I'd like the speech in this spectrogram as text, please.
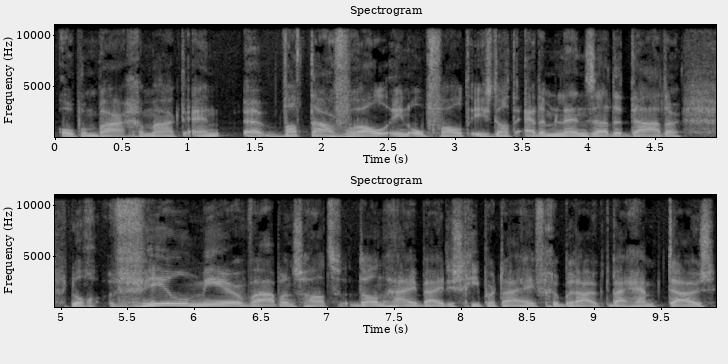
openbaar gemaakt. En wat daar vooral in opvalt is dat Adam Lenza, de dader... nog veel meer wapens had dan hij bij de schietpartij heeft gebruikt. Bij hem thuis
